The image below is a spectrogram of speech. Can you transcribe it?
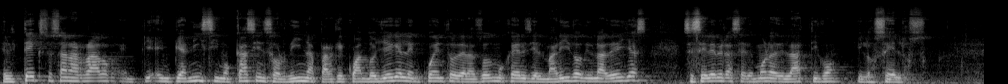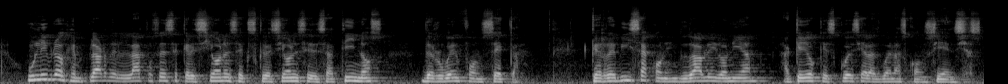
El texto está narrado en, pianísimo, casi en sordina, para que cuando llegue el encuentro de las dos mujeres y el marido de una de ellas, se celebre la ceremonia del látigo y los celos. Un libro ejemplar de relatos es Secreciones, Excreciones y Desatinos de Rubén Fonseca que revisa con indudable ironía aquello que escuece a las buenas conciencias.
